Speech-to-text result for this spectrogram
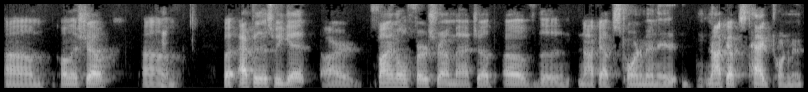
um, on this show. Um, but after this, we get our final first round matchup of the Knockouts tournament, it, Knockouts tag tournament.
